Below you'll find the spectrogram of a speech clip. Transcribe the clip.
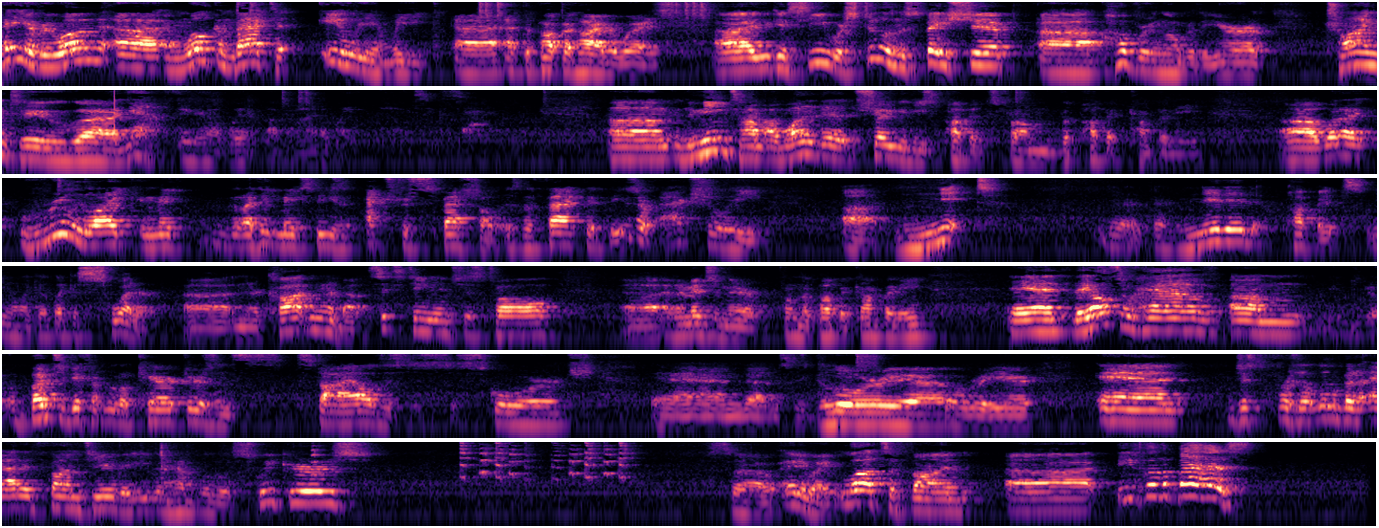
Hey everyone, uh, and welcome back to Alien Week uh, at the Puppet Hideaway. Uh, you can see we're still in the spaceship, uh, hovering over the Earth, trying to, uh, yeah, figure out where the Puppet Hideaway is exactly. Um, in the meantime, I wanted to show you these puppets from the Puppet Company. Uh, what I really like and make that I think makes these extra special is the fact that these are actually knit they're, they're knitted puppets, you know, like a, like a sweater. Uh, and they're cotton, about 16 inches tall. Uh, and I mentioned they're from the Puppet Company. And they also have um, a bunch of different little characters and styles. This is Scorch, and uh, this is Gloria over here. And just for a little bit of added fun too, they even have little squeakers. So anyway, lots of fun. Uh, these are the best.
